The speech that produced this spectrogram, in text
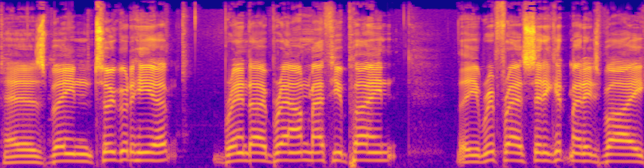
has been too good here. Brando Brown, Matthew Payne, the Riffraff Syndicate, managed by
